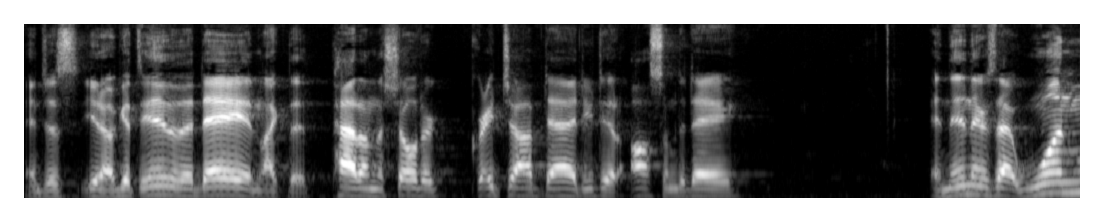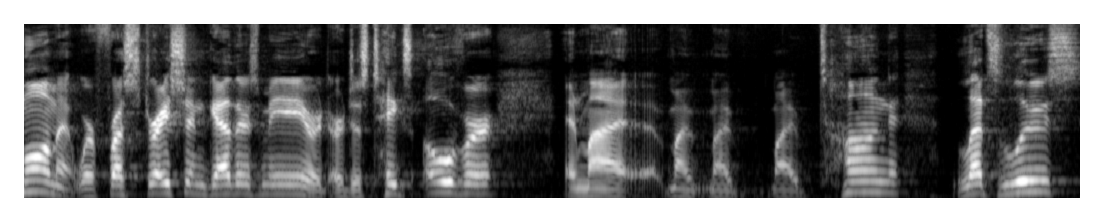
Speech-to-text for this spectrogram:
and just, you know, get to the end of the day and like the pat on the shoulder, great job, Dad, you did awesome today. And then there's that one moment where frustration gathers me or, or just takes over, and my, my, my, my tongue lets loose,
